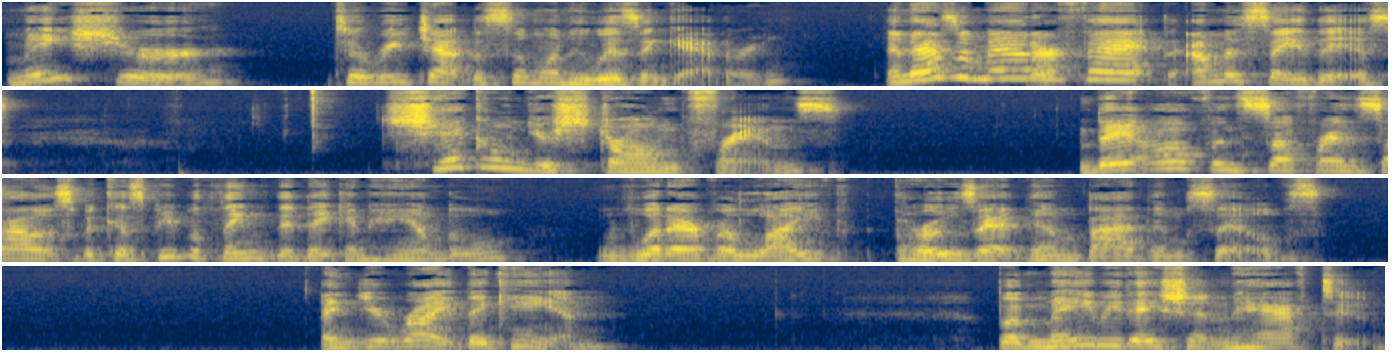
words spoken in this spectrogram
make sure to reach out to someone who isn't gathering. And as a matter of fact, I'm going to say this check on your strong friends. They often suffer in silence because people think that they can handle whatever life throws at them by themselves. And you're right, they can. But maybe they shouldn't have to.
